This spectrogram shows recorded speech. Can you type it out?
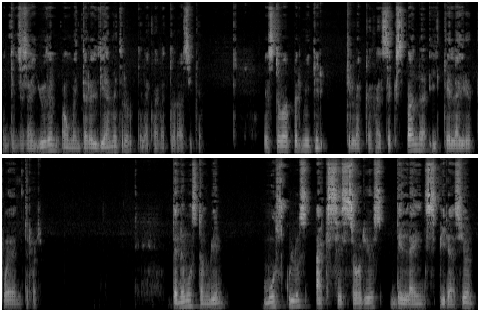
Entonces ayudan a aumentar el diámetro de la caja torácica. Esto va a permitir que la caja se expanda y que el aire pueda entrar. Tenemos también músculos accesorios de la inspiración.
